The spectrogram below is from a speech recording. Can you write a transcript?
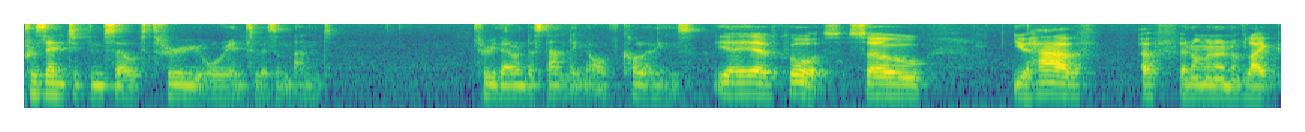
presented themselves through Orientalism and through their understanding of colonies. Yeah, yeah, of course. So you have a phenomenon of like,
